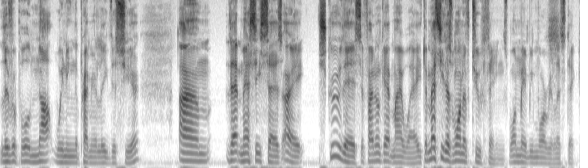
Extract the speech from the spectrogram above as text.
Liverpool not winning the Premier League this year. Um, that Messi says, "All right, screw this. If I don't get my way," the Messi does one of two things. One may be more realistic.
